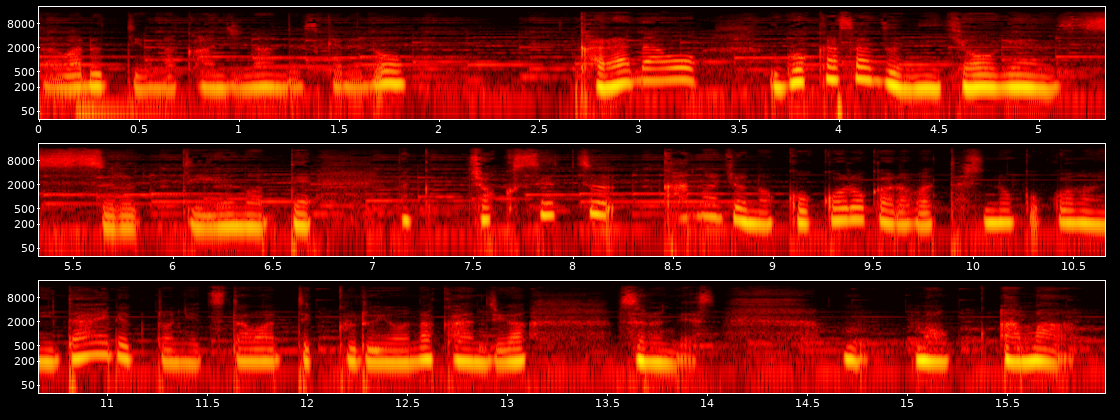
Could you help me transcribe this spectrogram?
伝わるっていうような感じなんですけれど体を動かさずに表現するっていうのってなんか直接彼女の心から私の心にダイレクトに伝わってくるような感じがするんです。まあ、まあ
